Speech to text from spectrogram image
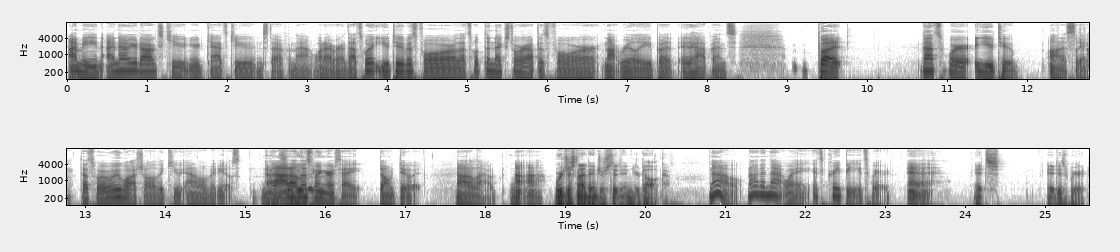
I mean, I know your dog's cute and your cat's cute and stuff and that, whatever. That's what YouTube is for. That's what the Nextdoor app is for. Not really, but it happens. But that's where YouTube, honestly, Yeah. that's where we watch all the cute animal videos. Not on the swinger site. Don't do it. Not allowed. Uh uh We're just not interested in your dog. No, not in that way. It's creepy. It's weird. Eh. It's it is weird.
